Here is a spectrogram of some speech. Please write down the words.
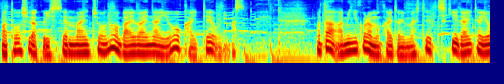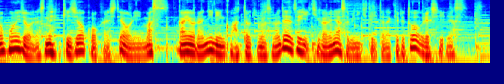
まあ、投資額1000万円超の売買内容を書いております。また、ミニコラムも書いておりまして、月大体4本以上はですね、記事を公開しております。概要欄にリンクを貼っておきますので、ぜひ気軽に遊びに来ていただけると嬉しいです。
